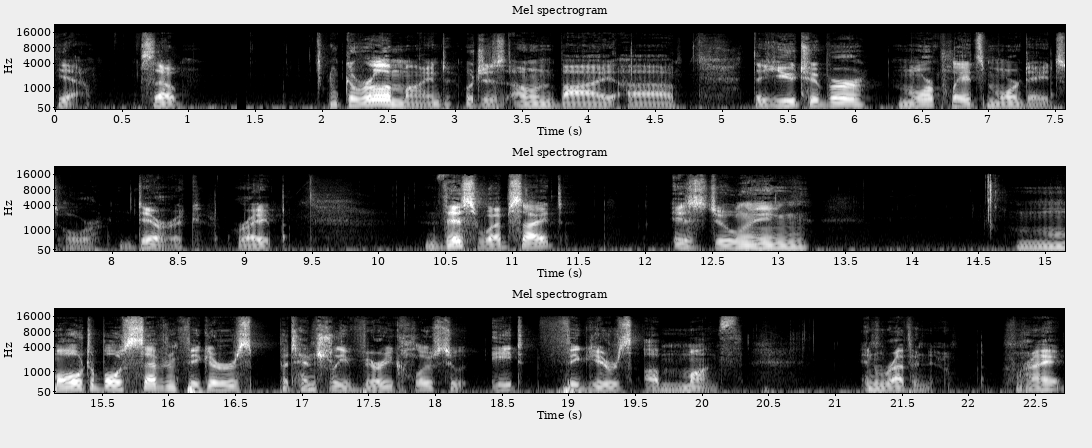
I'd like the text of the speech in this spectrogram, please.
Yeah. So Gorilla Mind, which is owned by uh, the YouTuber more Plates, More Dates, or Derek, right? This website is doing multiple seven figures, potentially very close to eight figures a month in revenue, right?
